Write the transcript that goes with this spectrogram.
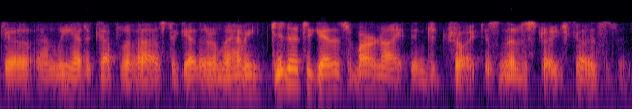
ago, and we had a couple of hours together, and we're having dinner together tomorrow night in Detroit. Isn't that a strange coincidence?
